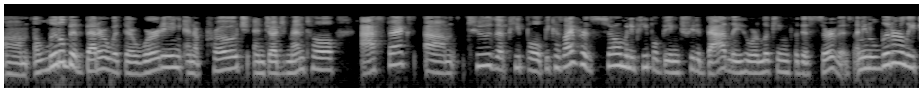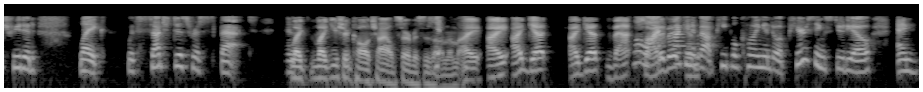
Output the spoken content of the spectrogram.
um, a little bit better with their wording and approach and judgmental aspects um, to the people because I've heard so many people being treated badly who are looking for this service. I mean, literally treated like with such disrespect. And like like you should call child services yeah. on them. I, I I get I get that no, side I'm of it. I'm talking about people going into a piercing studio and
